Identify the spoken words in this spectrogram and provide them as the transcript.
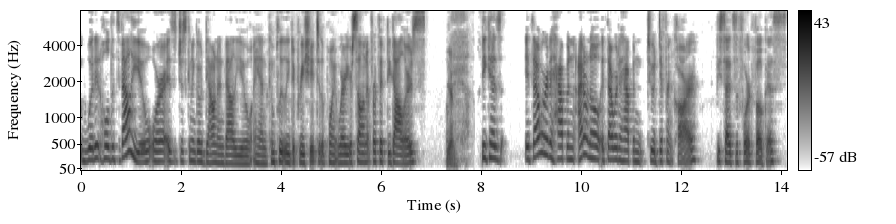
would it hold its value or is it just going to go down in value and completely depreciate to the point where you're selling it for $50 Yeah. because if that were to happen i don't know if that were to happen to a different car besides the ford focus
